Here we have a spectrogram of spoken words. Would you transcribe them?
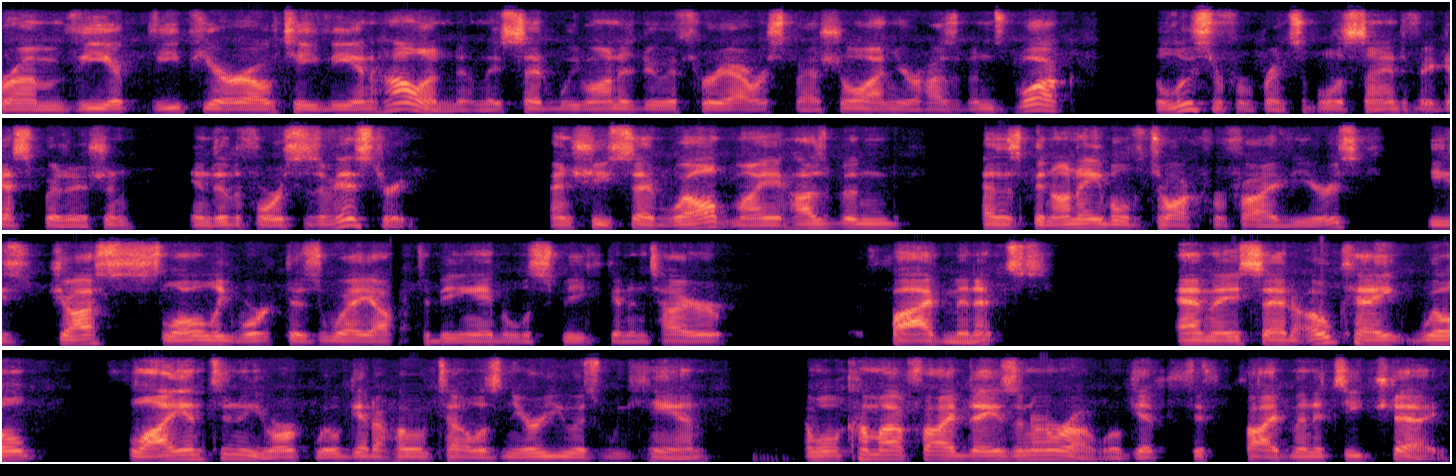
from v- VPRO TV in Holland. And they said, We want to do a three hour special on your husband's book, The Lucifer Principle, a scientific expedition into the forces of history. And she said, Well, my husband has been unable to talk for five years. He's just slowly worked his way up to being able to speak an entire five minutes. And they said, Okay, we'll fly into New York. We'll get a hotel as near you as we can. And we'll come out five days in a row. We'll get five minutes each day.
